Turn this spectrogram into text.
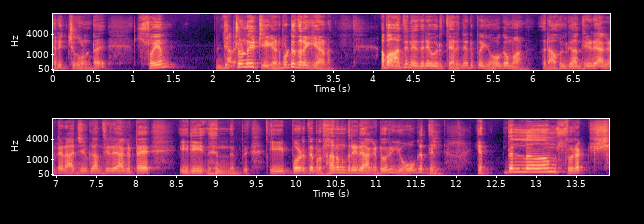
ധരിച്ചുകൊണ്ട് സ്വയം ഡിറ്റോണേറ്റ് ചെയ്യുകയാണ് പൊട്ടിത്തെറിക്കുകയാണ്. അപ്പോൾ അതിനെതിരെ ഒരു തെരഞ്ഞെടുപ്പ് യോഗമാണ്. രാഹുൽ ഗാന്ധിയുടെ ആകട്ടെ രാജീവ് ഗാന്ധിയുടെ ആകട്ടെ ഇനി ഇപ്പോഴത്തെ പ്രധാനമന്ത്രിയുടെ ആകട്ടെ ഒരു യോഗത്തിൽ എന്തെല്ലാം സുരക്ഷ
